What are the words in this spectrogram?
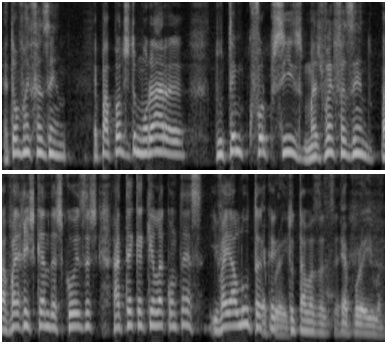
Então vai fazendo. Epá, podes demorar eh, do tempo que for preciso, mas vai fazendo. Pá, vai riscando as coisas até que aquilo acontece. E vai à luta É que, aí. tu estavas a dizer. É por aí, mano.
